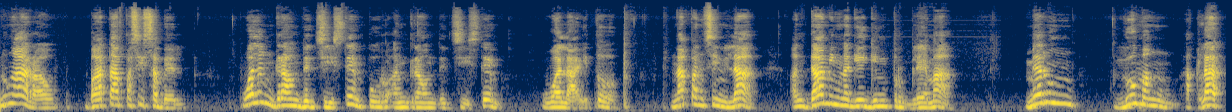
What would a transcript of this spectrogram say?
Nung araw, bata pa si Isabel, walang grounded system, puro ungrounded system. Wala ito napansin nila ang daming nagiging problema. Merong lumang aklat.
